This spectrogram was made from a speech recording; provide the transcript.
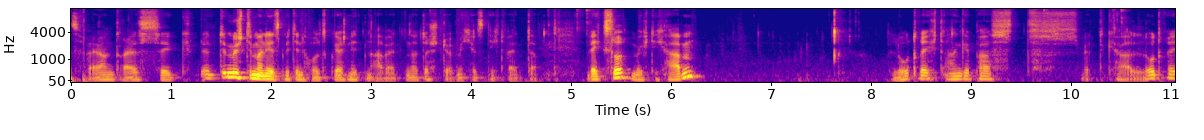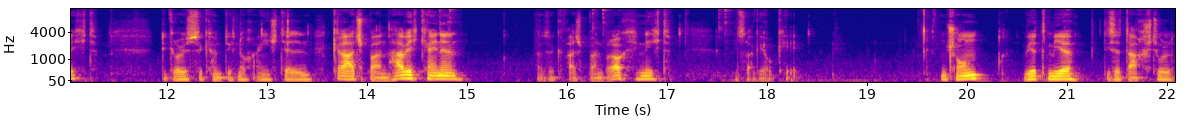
32. Da müsste man jetzt mit den Holzquerschnitten arbeiten, das stört mich jetzt nicht weiter. Wechsel möchte ich haben. Lotrecht angepasst, vertikal Lotrecht. Die Größe könnte ich noch einstellen. Gradspan habe ich keinen, also Gradspan brauche ich nicht und sage OK. Und schon wird mir dieser Dachstuhl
